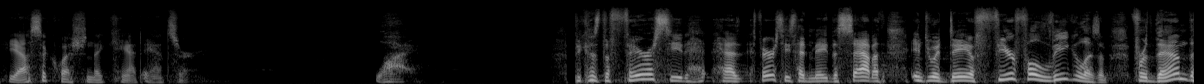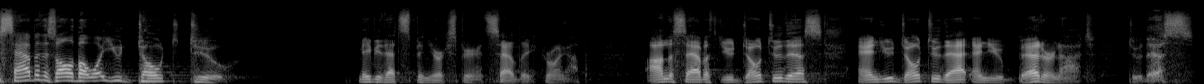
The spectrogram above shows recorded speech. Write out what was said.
He asks a question they can't answer. Why? Because the Pharisee had, Pharisees had made the Sabbath into a day of fearful legalism. For them, the Sabbath is all about what you don't do. Maybe that's been your experience, sadly, growing up. On the Sabbath, you don't do this, and you don't do that, and you better not do this.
